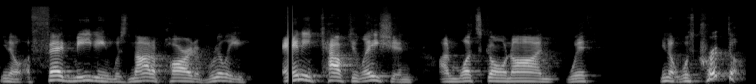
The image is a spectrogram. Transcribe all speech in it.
you know, a Fed meeting was not a part of really any calculation on what's going on with, you know, with crypto,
